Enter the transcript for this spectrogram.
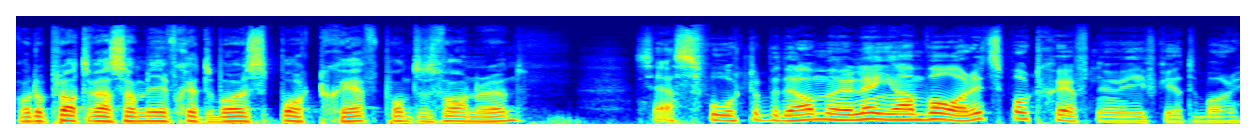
Och då pratar vi alltså om IFK Göteborgs sportchef Pontus Farnerud. Så jag svårt att bedöma, hur länge har han varit sportchef nu i IFK Göteborg?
